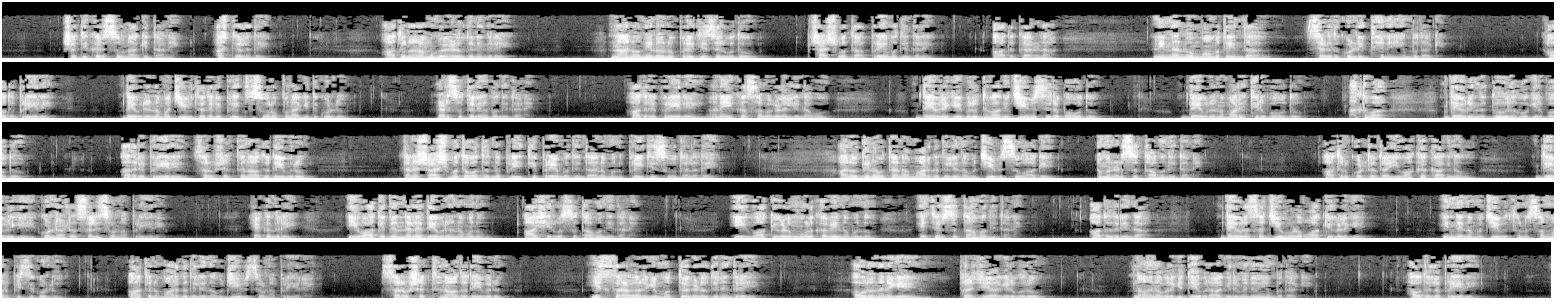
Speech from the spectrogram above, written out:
ಶುದ್ಧೀಕರಿಸುವನಾಗಿದ್ದಾನೆ ಅಷ್ಟೇ ಅಲ್ಲದೆ ಆತನು ನಮಗೂ ಹೇಳುವುದೇನೆಂದರೆ ನಾನು ನಿನ್ನನ್ನು ಪ್ರೀತಿಸಿರುವುದು ಶಾಶ್ವತ ಪ್ರೇಮದಿಂದಲೇ. ಆದ ಕಾರಣ ನಿನ್ನನ್ನು ಮಮತೆಯಿಂದ ಸೆಳೆದುಕೊಂಡಿದ್ದೇನೆ ಎಂಬುದಾಗಿ. ಹೌದು ಪ್ರಿಯರೇ, ದೇವರು ನಮ್ಮ ಜೀವಿತದಲ್ಲಿ ಪ್ರೀತಿ ಸ್ವರೂಪನಾಗಿದ್ದುಕೊಂಡು ನಡೆಸುತ್ತಲೇ ಬಂದಿದ್ದಾನೆ. ಆದರೆ ಪ್ರಿಯರೇ, ಅನೇಕ ಸಮಯಗಳಲ್ಲಿ ನಾವು ದೇವರಿಗೆ ವಿರುದ್ಧವಾಗಿ ಜೀವಿಸಿರಬಹುದು, ದೇವರನ್ನು ಮರೆತಿರಬಹುದು, ಅಥವಾ ದೇವರಿಂದ ದೂರ ಹೋಗಿರಬಹುದು. ಆದರೆ ಪ್ರಿಯರೇ, ಸರ್ವಶಕ್ತನಾದ ದೇವರು ತನ್ನ ಶಾಶ್ವತವಾದ ಪ್ರೀತಿ, ಪ್ರೇಮದಿಂದ ನಮ್ಮನ್ನು ಪ್ರೀತಿಸುವುದಲ್ಲದೆ, ಅನುದಿನವೂ ತನ್ನ ಮಾರ್ಗದಲ್ಲಿ ನಾವು ಜೀವಿಸುವ ಹಾಗೆ ನಮ್ಮ ನಡೆಸುತ್ತಾ ಬಂದಿದ್ದಾನೆ. ಆತನು ಕೊಟ್ಟಂತಹ ಈ ವಾಕ್ಯಕ್ಕಾಗಿ ನಾವು ದೇವರಿಗೆ ಕೊಂಡಾಟ ಸಲ್ಲಿಸೋಣ ಪ್ರಿಯರಿ. ಯಾಕಂದರೆ ಈ ವಾಕ್ಯದಿಂದಲೇ ದೇವರು ನಮ್ಮನ್ನು ಆಶೀರ್ವಸುತ್ತಾ ಬಂದಿದ್ದಾನೆ. ಈ ವಾಕ್ಯಗಳ ಮೂಲಕವೇ ನಮ್ಮನ್ನು ಎಚ್ಚರಿಸುತ್ತಾ ಬಂದಿದ್ದಾನೆ. ಆದುದರಿಂದ ದೇವರ ಸಜೀವಗಳ ವಾಕ್ಯಗಳಿಗೆ ಹಿಂದೆ ನಮ್ಮ ಜೀವಿತವನ್ನು ಸಮರ್ಪಿಸಿಕೊಂಡು ಆತನ ಮಾರ್ಗದಲ್ಲಿ ನಾವು ಜೀವಿಸೋಣ ಪ್ರಿಯರೇ. ಸರ್ವಶಕ್ತನಾದ ದೇವರು ಇಸ್ರಾಳರಿಗೆ ಮತ್ತೂ ಹೇಳುವುದೇನೆಂದರೆ, ಅವರು ನನಗೆ ಪ್ರಜೆಯಾಗಿರುವರು, ನಾನು ಅವರಿಗೆ ದೇವರಾಗಿರುವೆನು ಎಂಬುದಾಗಿ. ಹೌದಲ್ಲ ಪ್ರಿಯರೇ,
